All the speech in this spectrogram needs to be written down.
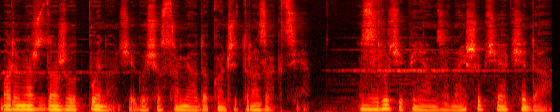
Marynarz zdążył odpłynąć, jego siostra miała dokończyć transakcję. Zwróci pieniądze najszybciej jak się da,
